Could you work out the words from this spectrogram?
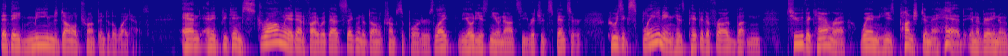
that they'd memed Donald Trump into the White House. And and it became strongly identified with that segment of Donald Trump supporters, like the odious neo-Nazi Richard Spencer, who's explaining his Pepe the Frog button to the camera when he's punched in the head in a very no,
